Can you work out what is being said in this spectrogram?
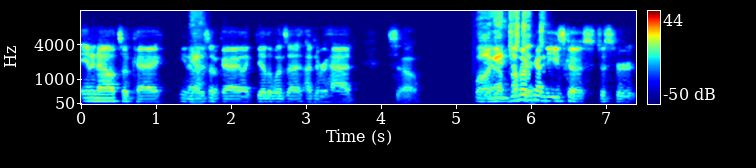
in and out's okay. You know, yeah. it's okay. Like the other ones I, I've never had. So Well, Yeah, again, just I'm over to- here on the East Coast, just for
